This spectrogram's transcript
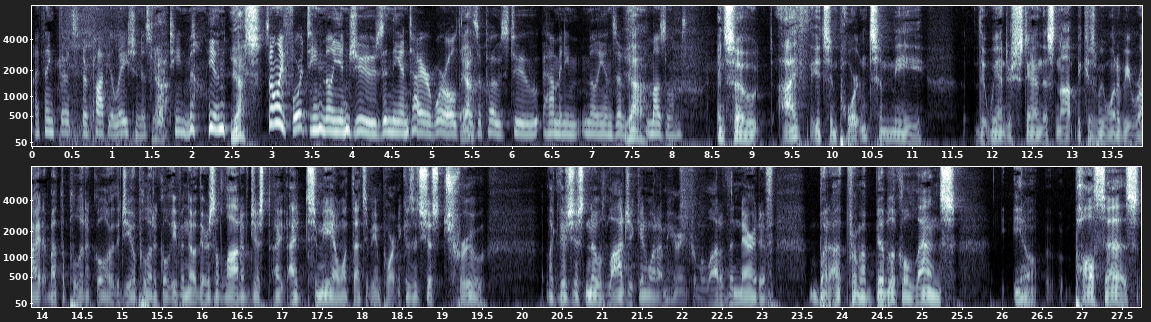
I think that's their population is 14 million. Yes. It's only 14 million Jews in the entire world, Yeah. as opposed to how many millions of Yeah. Muslims. And so I th- it's important to me that we understand this not because we want to be right about the political or the geopolitical, even though there's a lot of just I, I to me I want that to be important because it's just true. Like there's just no logic in what I'm hearing from a lot of the narrative, but uh, from a biblical lens, you know, Paul says,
